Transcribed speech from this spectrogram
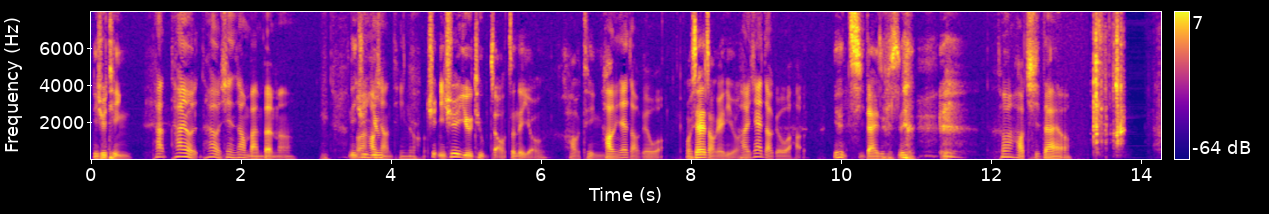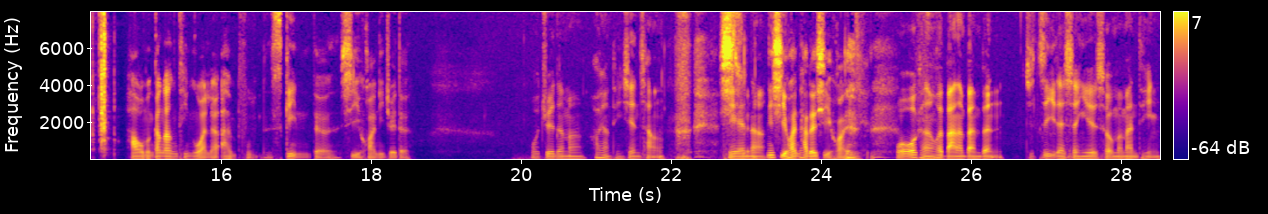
你去听，他他有他有线上版本吗？你去好想听哦，去你去 YouTube 找，真的有好听。好，你再找给我。我现在找给你吧？好，你现在找给我好了。你很期待是不是？突然好期待哦。好，我们刚刚听完了安普 Skin 的喜欢，你觉得？我觉得吗？好想听现场。天哪！你喜欢他的喜欢？我我可能会把那版本就自己在深夜的时候慢慢听。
